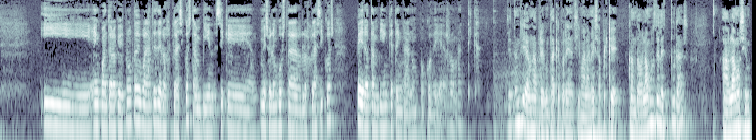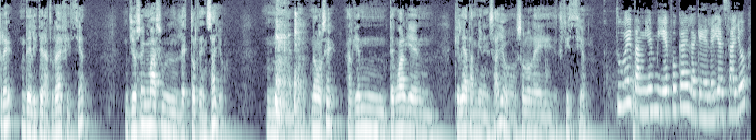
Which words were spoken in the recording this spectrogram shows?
Y en cuanto a lo que habéis preguntado igual antes de los clásicos, también sí que me suelen gustar los clásicos, pero también que tengan un poco de romántica. Yo tendría una pregunta que poner encima de la mesa, porque cuando hablamos de lecturas, hablamos siempre de literatura de ficción. Yo soy más un lector de ensayo. Mm, No lo sé. ¿Alguien, ¿Tengo alguien que lea también ensayo o solo lee ficción? Tuve también mi época en la que leía ensayo,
